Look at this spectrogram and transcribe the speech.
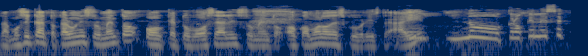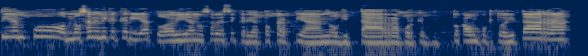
La música de tocar un instrumento o que tu voz sea el instrumento? ¿O cómo lo descubriste? ¿Ahí? Eh, no, creo que en ese tiempo no sabía ni qué quería todavía, no sabía si quería tocar piano, guitarra, porque tocaba un poquito de guitarra.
